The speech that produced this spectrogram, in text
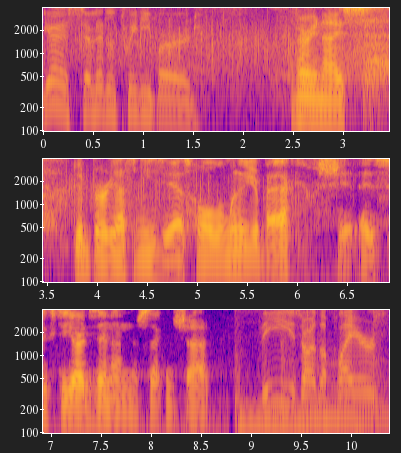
Yes, a little Tweety bird. Very nice. Good birdie. That's an easy ass hole. When winning your back, shit. Hey, 60 yards in on their second shot. These are the players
